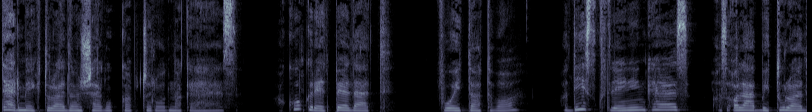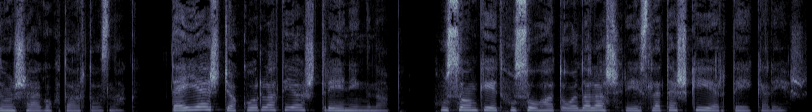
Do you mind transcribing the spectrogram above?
terméktulajdonságok kapcsolódnak ehhez? A konkrét példát folytatva, a disk traininghez az alábbi tulajdonságok tartoznak. Teljes gyakorlatias tréningnap. 22-26 oldalas részletes kiértékelés.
